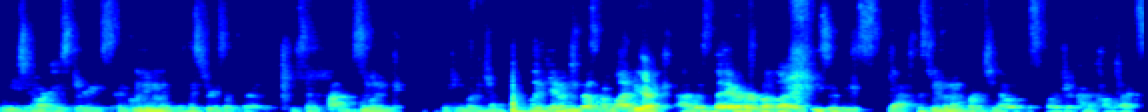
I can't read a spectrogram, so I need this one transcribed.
We need to know our histories, including mm -hmm. like the histories of the recent past, mm -hmm. like like you know, mm-hmm. 2001, yeah. like I was there, but like these are these, yeah, histories mm -hmm. that are mm-hmm. important to know with this larger kind of context.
